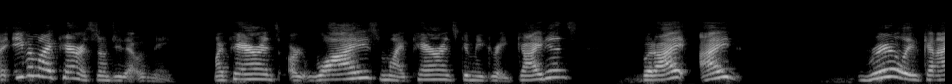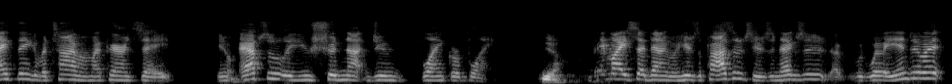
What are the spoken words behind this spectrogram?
Uh, Even my parents don't do that with me. My parents are wise. My parents give me great guidance. But I, I rarely can I think of a time when my parents say, you know, absolutely you should not do blank or blank. Yeah. They might sit down and go, here's the positives, here's the negatives. I would weigh into it,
